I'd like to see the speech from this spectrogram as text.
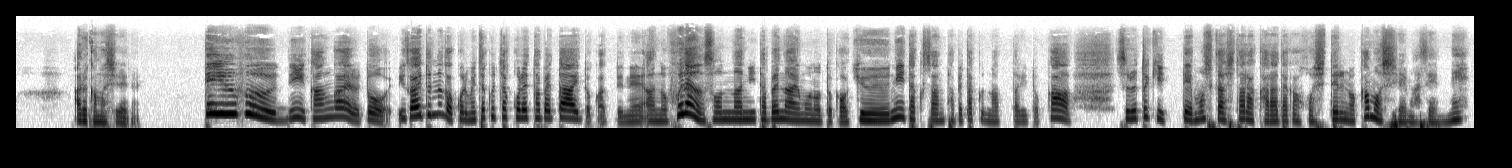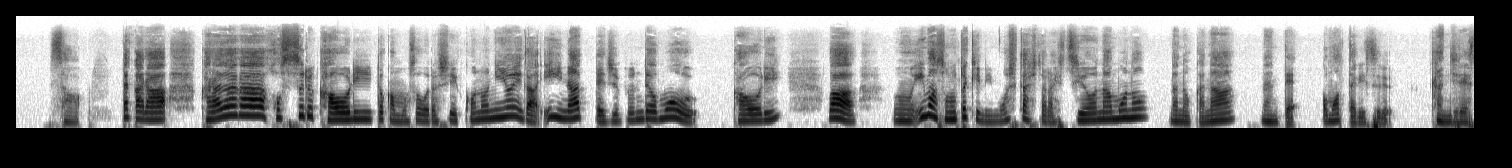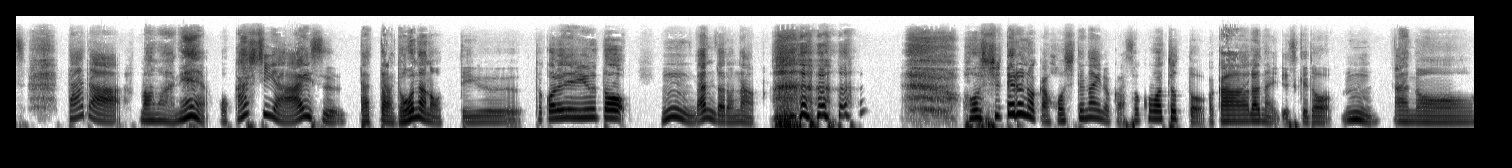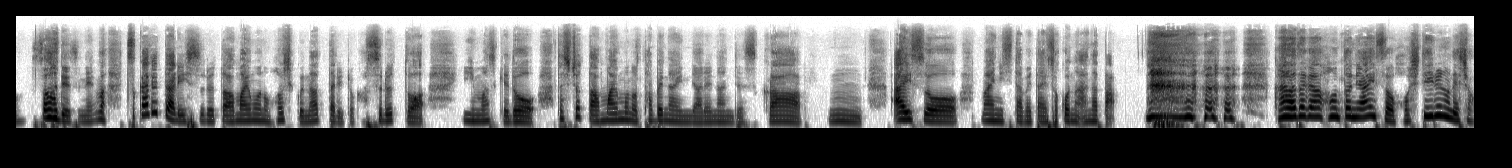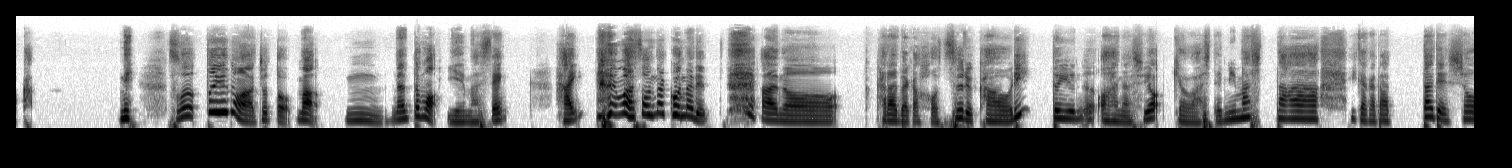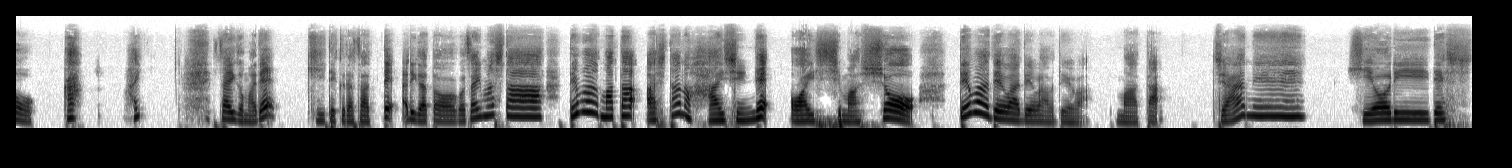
あるかもしれない。っていう風に考えると、意外となんかこれめちゃくちゃこれ食べたいとかってね、あの普段そんなに食べないものとかを急にたくさん食べたくなったりとかするときって、もしかしたら体が欲してるのかもしれませんね。そう。だから、体が欲する香りとかもそうだし、この匂いがいいなって自分で思う香りは、うん、今その時にもしかしたら必要なものなのかななんて思ったりする感じです。ただ、まあまあね、お菓子やアイスだったらどうなのっていうところで言うと、うん、なんだろうな。欲してるのか欲してないのか、そこはちょっとわからないですけど、うん、あのー、そうですね。まあ、疲れたりすると甘いもの欲しくなったりとかするとは言いますけど、私ちょっと甘いもの食べないんであれなんですが、うん、アイスを毎日食べたいそこのあなた。体が本当にアイスを欲しているのでしょうか？ね。そうというのはちょっと、まあ、うん、なんとも言えません。はい。まあ、そんなこんなで、あのー体が欲する香りというお話を今日はしてみました。いかがだったでしょうか？はい。最後まで聞いてくださってありがとうございました。ではまた明日の配信でお会いしましょう。ではではではでは、また。じゃあね。ひよりでした。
